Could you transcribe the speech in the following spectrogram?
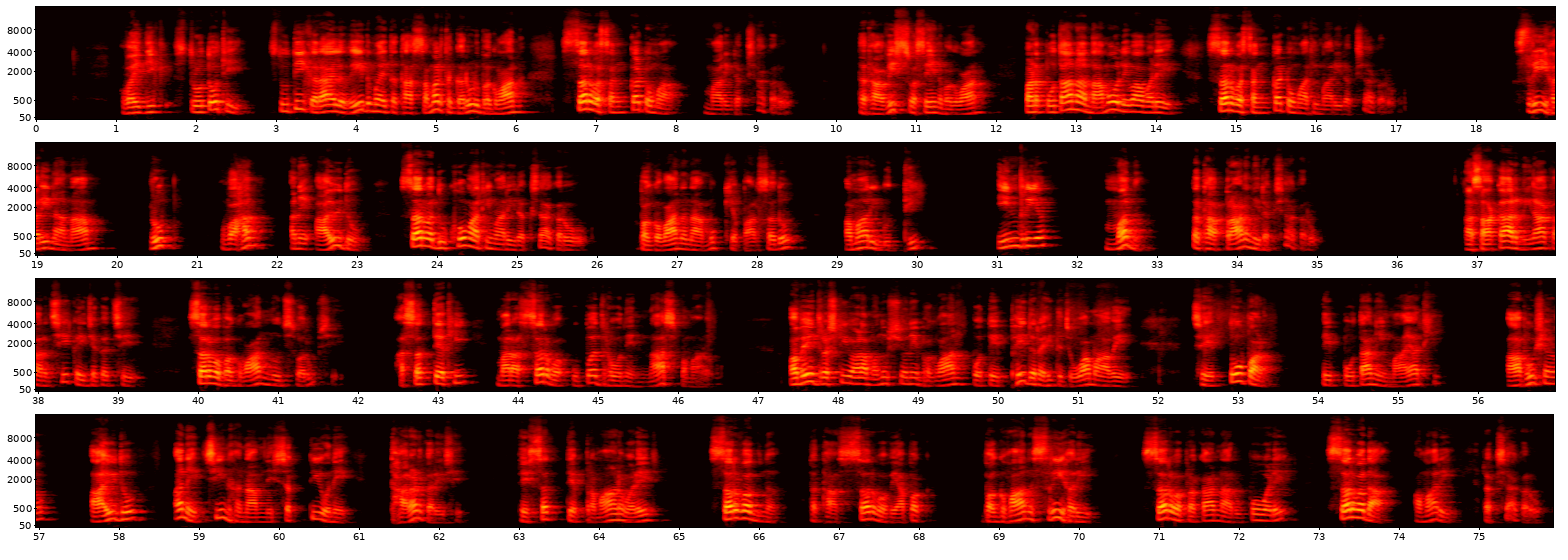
વૈદિક સ્ત્રોતોથી સ્તુતિ કરાયેલ વેદમય તથા સમર્થ ગરુડ ભગવાન સર્વ સંકટોમાં મારી રક્ષા કરો. તથા વિશ્વસેન ભગવાન પણ પોતાના નામો લેવા વડે સર્વ સંકટોમાંથી મારી રક્ષા કરો. શ્રી હરિના નામ, રૂપ, વાહન અને આયુધો સર્વ દુઃખોમાંથી મારી રક્ષા કરો. ભગવાનના મુખ્ય પાર્ષદો, અમારી બુદ્ધિ, ઇન્દ્રિય, મન તથા પ્રાણની રક્ષા કરો. આ સાકાર નિરાકાર છે કઈ જગત છે, સર્વ ભગવાનનું જ સ્વરૂપ છે. આ સત્યથી મારા સર્વ ઉપદ્રવોને નાશ પમાડો. અભે દ્રષ્ટિવાળા મનુષ્યોને ભગવાન પોતે ભેદ રહિત જોવામાં આવે છે, તો પણ તે પોતાની માયાથી આભૂષણો, આયુધો અને ચિહ્ન નામની શક્તિઓને ધારણ કરે છે. તે સત્ય પ્રમાણ વડે જ સર્વજ્ઞ તથા સર્વવ્યાપક ભગવાન શ્રી હરિ સર્વ પ્રકારના રૂપો વડે સર્વદા અમારી રક્ષા કરો.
